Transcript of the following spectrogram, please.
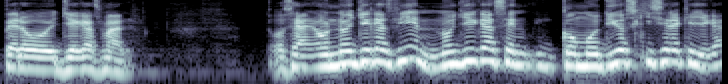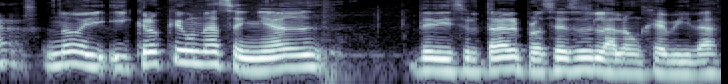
pero llegas mal. O sea, o no llegas bien, no llegas en, como Dios quisiera que llegaras. No, y, y creo que una señal de disfrutar el proceso es la longevidad.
